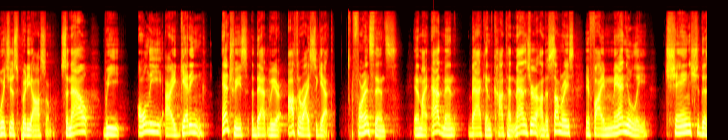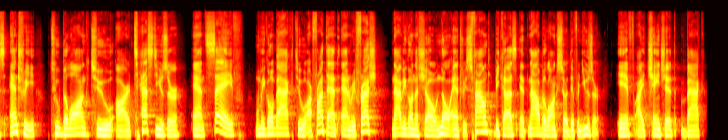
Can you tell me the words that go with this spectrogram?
which is pretty awesome. So now we only are getting entries that we are authorized to get. For instance, in my admin, back in Content Manager under summaries, if I manually change this entry to belong to our test user and save, when we go back to our front end and refresh, now we're going to show no entries found because it now belongs to a different user. If I change it back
